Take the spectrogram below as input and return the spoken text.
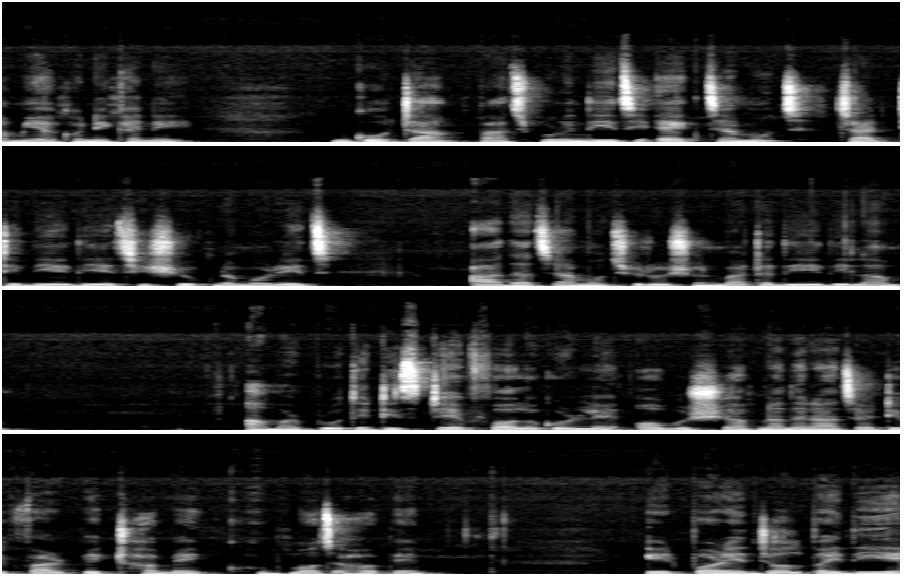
আমি এখন এখানে গোটা পাঁচফোড়ন দিয়েছি, এক চামচ, চারটি দিয়ে দিয়েছি শুকনো মরিচ, আধা চামচ রসুন বাটা দিয়ে দিলাম। আমার প্রতিটি স্টেপ ফলো করলে অবশ্যই আপনাদের আচারটি পারফেক্ট হবে, খুব মজা হবে। এরপরে জলপাই দিয়ে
